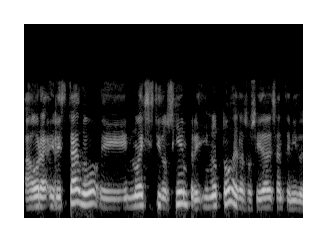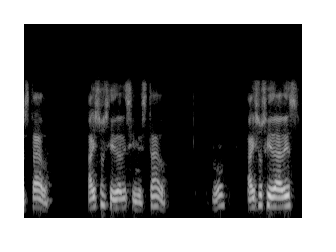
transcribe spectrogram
Ahora, el Estado eh, no ha existido siempre y no todas las sociedades han tenido Estado. Hay sociedades sin Estado, ¿no? Hay sociedades,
